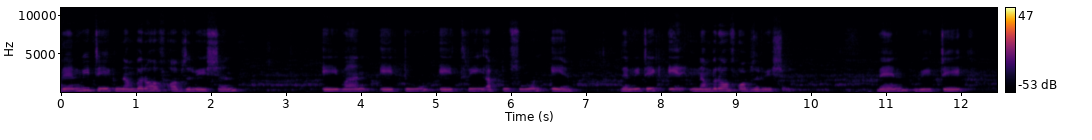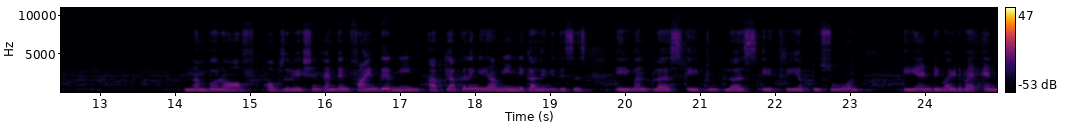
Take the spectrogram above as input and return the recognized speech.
then we take number of observation a1 a2 a3 up to so on an then we take a number of observation then we take number of observation and then find their mean आप क्या करेंगे यहाँ mean निकालेंगे this is a one plus a two plus a three up to so on a n divide by n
